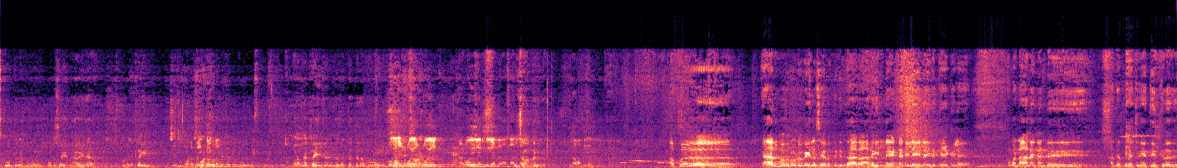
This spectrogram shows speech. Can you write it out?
ஸ்கூட்டரும் போட்டு செய்யணும் இதா ட்ரெயின் ஸ்கூட்டர் பிடிச்சப்போ போகுது அந்த ட்ரெயின் தான் இந்த சத்தத்தில் நூறு ரோயல் ரோயல் ரோயல் ரோயல் எம்பில் அந்த புதுசாக வந்துருக்கு எல்லாம் வந்துருக்கு அப்போ யாரும் அவரோட வேலை செய்கிறதுக்கு தாராக இல்லை என்ற நிலையில் கேட்கல அப்போ நான் என்னென்று அந்த பிரச்சனையை தீர்க்கிறது.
